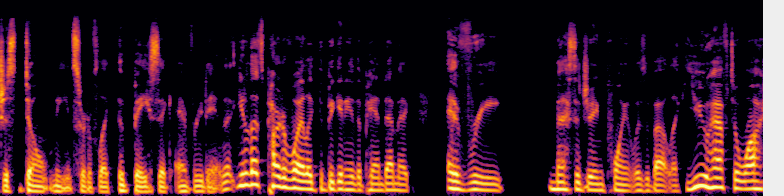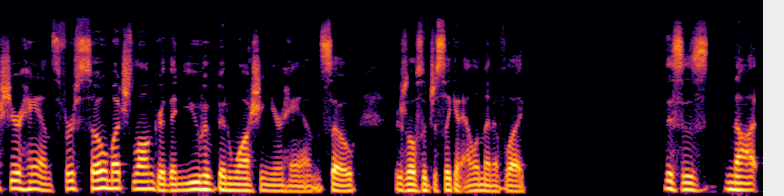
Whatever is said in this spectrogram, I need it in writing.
just don't mean sort of like the basic everyday. You know, that's part of why, like, the beginning of the pandemic, every messaging point was about like, you have to wash your hands for so much longer than you have been washing your hands. So there's also just like an element of like, this is not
